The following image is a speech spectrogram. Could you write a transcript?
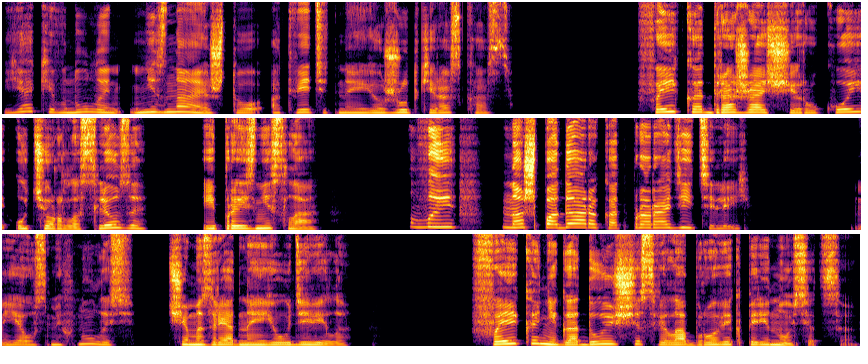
Я кивнула, не зная, что ответить на ее жуткий рассказ. Фейка дрожащей рукой утерла слезы и произнесла «Вы — наш подарок от прародителей». Я усмехнулась чем изрядно ее удивило. Фейка негодующе свела брови к переносице.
